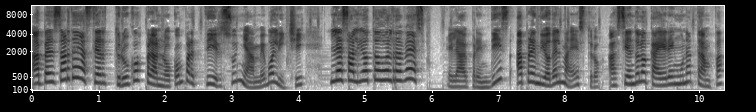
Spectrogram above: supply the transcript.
A pesar de hacer trucos para no compartir su ñame bolichi, le salió todo al revés. El aprendiz aprendió del maestro, haciéndolo caer en una trampa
